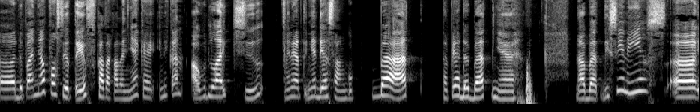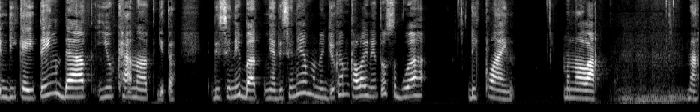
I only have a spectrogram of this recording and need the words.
uh, depannya positif kata-katanya kayak ini kan I would like to, ini artinya dia sanggup, but tapi ada butnya. Nah, but di sini uh, indicating that you cannot gitu. Di sini butnya di sini menunjukkan kalau ini tuh sebuah decline, menolak. Nah,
